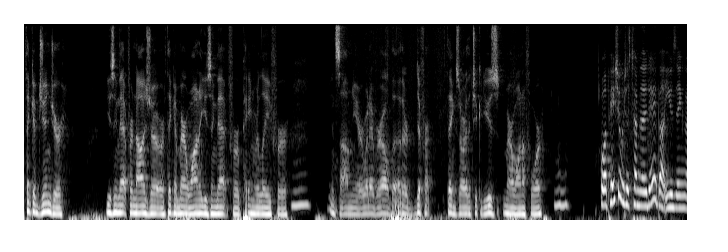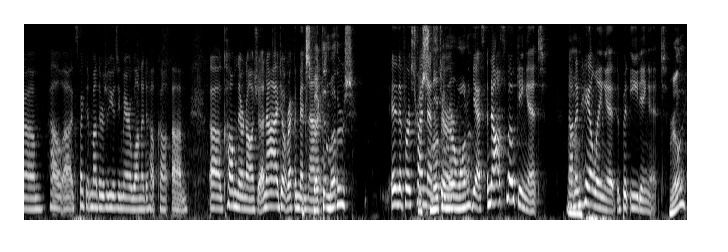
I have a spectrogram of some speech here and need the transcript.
think of ginger using that for nausea, or think of marijuana using that for pain relief or insomnia or whatever all the other different things are that you could use marijuana for. Well, a patient was just telling me the other day about using um, how uh, expectant mothers are using marijuana to help cal- um, uh, calm their nausea, and I don't recommend that. Expectant mothers? in the first trimester. smoking marijuana? Yes, not smoking it, not inhaling it, but eating it. Really?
